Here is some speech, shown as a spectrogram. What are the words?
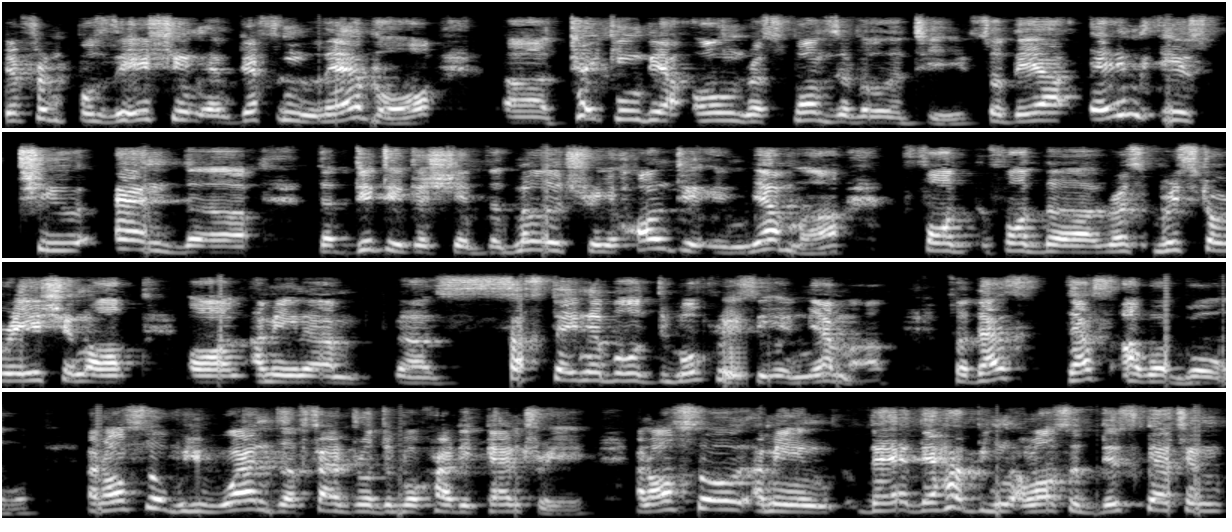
different position and different level uh, taking their own responsibility. So their aim is to end the, the dictatorship, the military junta in Myanmar for for the res- restoration of, on I mean, um, uh, sustainable democracy in Myanmar. So that's that's our goal. And also, we want the federal democratic country. And also, I mean, there, there have been a lot of discussion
